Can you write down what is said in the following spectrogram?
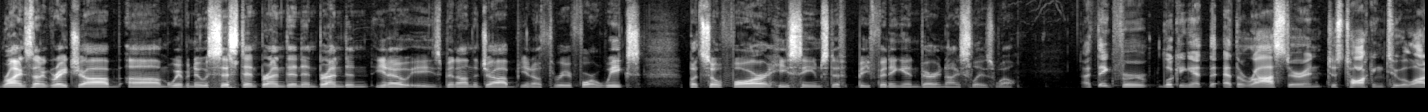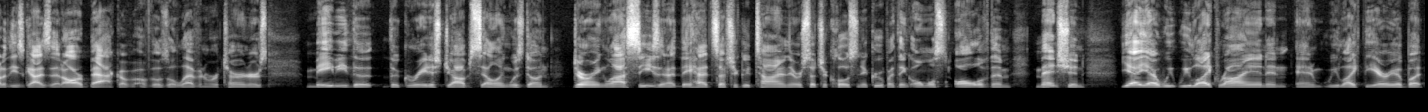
Ryan's done a great job. Um, we have a new assistant, Brendan, and Brendan, you know, he's been on the job, you know, three or four weeks but so far he seems to be fitting in very nicely as well. I think for looking at the at the roster and just talking to a lot of these guys that are back of, of those eleven returners, maybe the the greatest job selling was done during last season. They had such a good time. They were such a close knit group. I think almost all of them mentioned yeah, yeah, we, we like Ryan and, and we like the area, but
